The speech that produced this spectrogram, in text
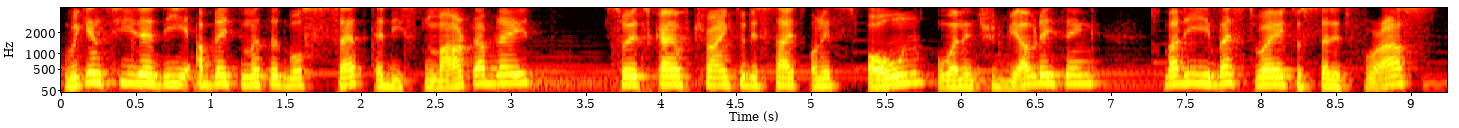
We can see that the update method was set at the Smart Update, so it's kind of trying to decide on its own when it should be updating, but the best way to set it for us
